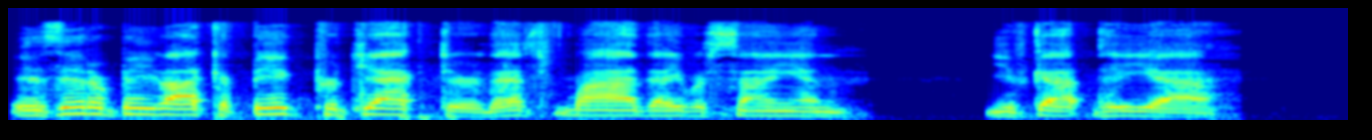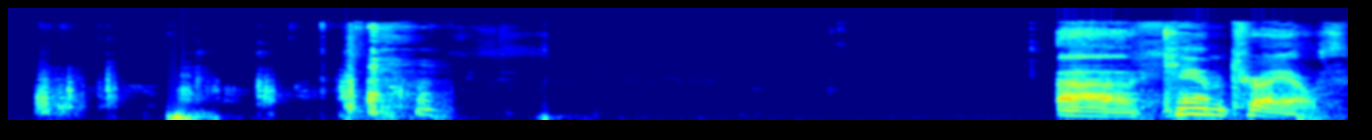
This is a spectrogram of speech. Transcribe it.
is it'll be like a big projector. That's why they were saying you've got the uh, uh, chemtrails.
